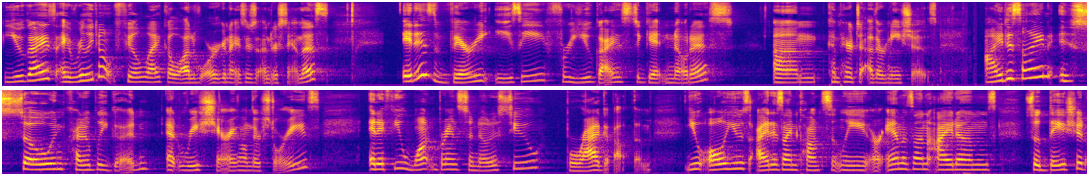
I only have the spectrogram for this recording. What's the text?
You guys, I really don't feel like a lot of organizers understand this. It is very easy for you guys to get noticed um, compared to other niches iDesign is so incredibly good at resharing on their stories. And if you want brands to notice you, brag about them. You all use iDesign constantly or Amazon items, so they should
